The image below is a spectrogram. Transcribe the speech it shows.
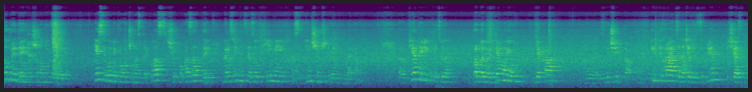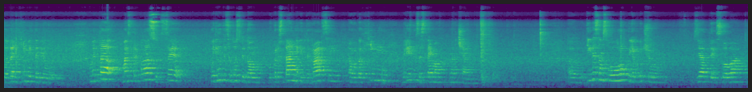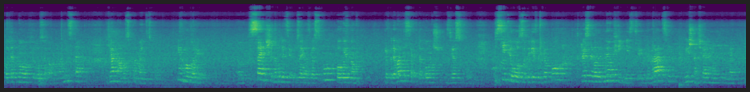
Добрий день, шановні колеги. Я сьогодні проводжу майстер-клас, щоб показати нерозрівний зв'язок хімії з іншими шкільними предметами. Е, П'ятий рік працюю над проблемною темою, яка е, звучить так. Інтеграція начальних дисциплін під час викладання хімії та біології. Мета майстер-класу це поділитися досвідом використання інтеграції на уроках хімії в різних системах навчання. Е, свого уроку я хочу взяти слова видатного філософа-гуманіста Яна Москаменського. Він говорив, все, що знаходиться у взаємозв'язку, повинно преподаватися в такому ж зв'язку. Всі філософи різних епох підкреслювали необхідність інтеграції між навчальними предметами.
